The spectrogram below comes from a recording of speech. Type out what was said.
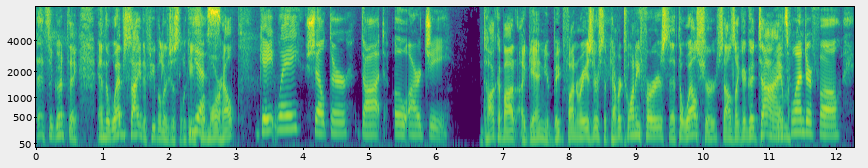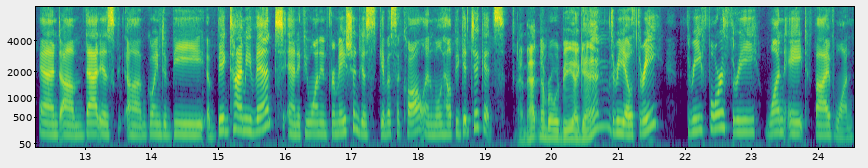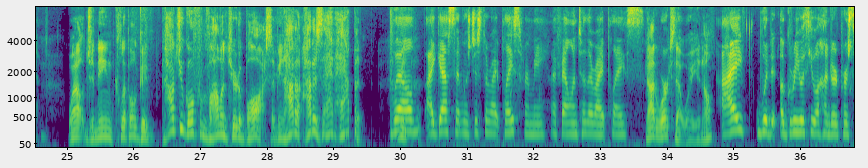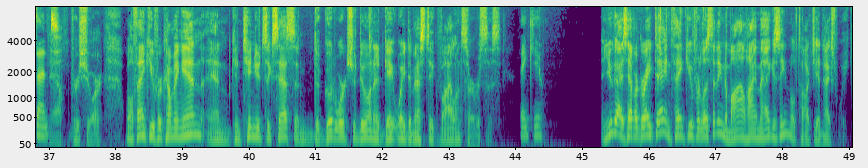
It's a good thing. And the website, if people are just looking Yes. for more help, Gatewayshelter.org. talk about again your big fundraiser September 21st at the Wellshire. Sounds like a good time. It's wonderful. And um, that is um, going to be a big time event. And if you want information, just give us a call and we'll help you get tickets. And that number would be again. 303 343 1851. Well, Janine Klippel, good. How'd you go from volunteer to boss? I mean, how do, how does that happen? Well, I guess it was just the right place for me. I fell into the right place. God works that way, you know. I would agree with you 100%. Yeah, for sure. Well, thank you for coming in and continued success and the good works you're doing at Gateway Domestic Violence Services. Thank you. And you guys have a great day. And thank you for listening to Mile High Magazine. We'll talk to you next week.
